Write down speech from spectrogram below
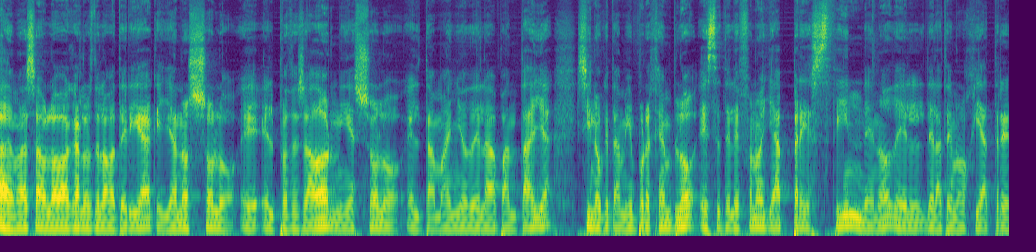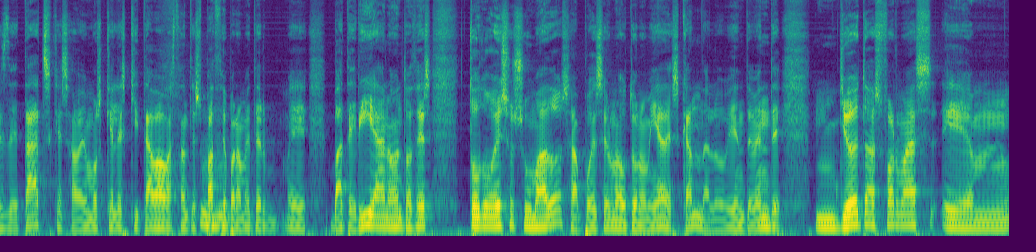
además hablaba Carlos de la batería, que ya no es solo eh, el procesador ni es solo el tamaño de la pantalla, sino que también, por ejemplo, este teléfono ya prescinde ¿no? de, la tecnología 3D Touch, que sabemos que les quitaba bastante espacio para meter eh, batería, ¿no? Entonces, todo eso sumado, o sea, puede ser una autonomía de escándalo, evidentemente. Yo, de todas formas, em,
